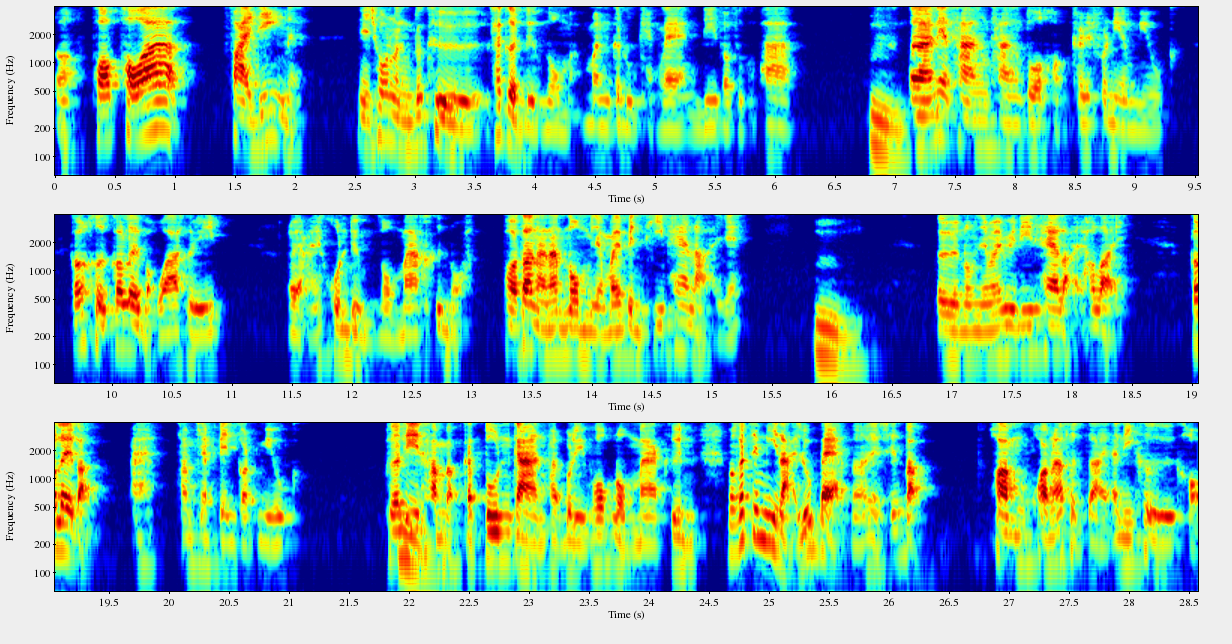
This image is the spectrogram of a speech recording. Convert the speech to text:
เนาะเพราะเพราะว่า finding เนี่ยในช่วงนั้นก็คือ ถ้าเกิดดื่มนมอะมันกระดูกแข็งแรงดีต่อสุขภาพอืมดังนั้นเนี่ยทางทางตัวของ California Milk ก็คือก็เลยบอกว่าเฮ้ยเราอยากให้คนดื่มนมมากขึ้นว่ะเพราะตอนนั้นนะนมยังไม่เป็นที่แพร่หลายไงอืมเออนมยังไม่เป็นที่แพร่หลายเท่าไหร่ ก็เลยแบบอะทำแคมเปญ God Milk เพื่อที่อืมทำแบบกระตุ้นการบริโภคนมมากขึ้น มันก็จะมีหลายรูปแบบเนาะอย่างเช่นแบบ ความความน่าสนใจ อันนี้คือขอ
